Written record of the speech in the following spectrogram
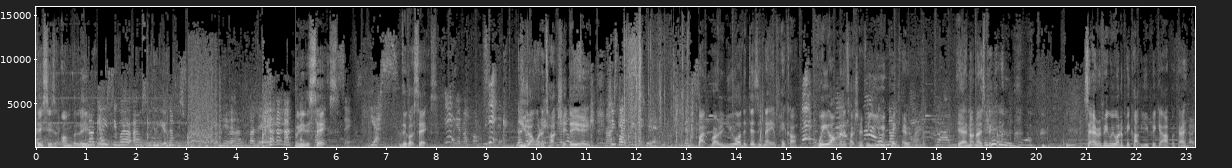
This is unbelievable. Now. Kaci, where else are we going to get your nappies from if we can't get them here? Funny. We need a six. Six. Yes. Have they got six? yeah, but I can't reach it. No, You don't wanna six. touch No, it, do you? No, She's can't going reach it. She's Right, Roland, you are the designated picker. We aren't going to touch anything. You Not nose pick everything. Yeah, not nose picker. so everything we want to pick up, you pick it up, okay? Okay.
